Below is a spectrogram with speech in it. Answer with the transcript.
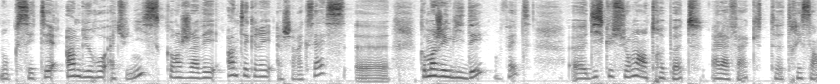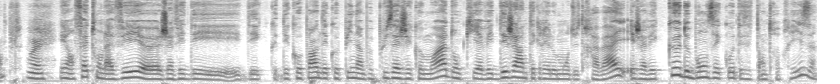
Donc c'était un bureau à Tunis. Quand j'avais intégré HR Access, euh, comment j'ai eu l'idée en fait Euh, Discussion entre potes à la fac, très simple. Ouais. Et en fait, on avait, euh, j'avais des, des, des copains, des copines un peu plus âgés que moi, donc qui avaient déjà intégré le monde du travail, et j'avais que de bons échos de cette entreprise,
